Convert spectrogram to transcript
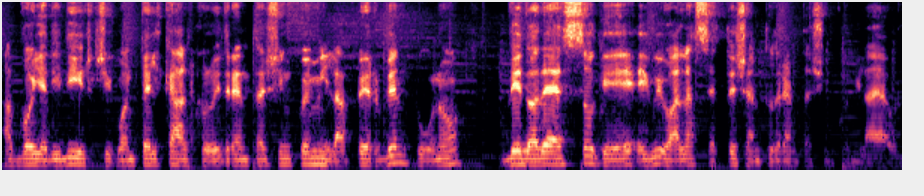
ha voglia di dirci quant'è il calcolo di 35.000 per 21, vedo adesso che equivale a 735.000 euro.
